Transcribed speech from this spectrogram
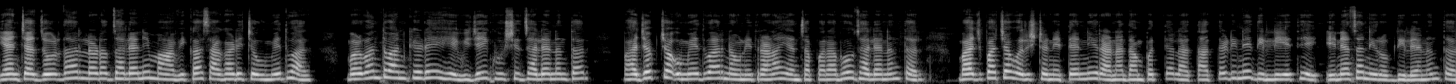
यांच्यात जोरदार लढत झाल्याने महाविकास आघाडीचे उमेदवार बळवंत वानखेडे हे विजयी घोषित झाल्यानंतर भाजपच्या उमेदवार नवनीत राणा यांचा पराभव झाल्यानंतर भाजपाच्या वरिष्ठ नेत्यांनी राणा दाम्पत्याला तातडीने दिल्ली येथे येण्याचा निरोप दिल्यानंतर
